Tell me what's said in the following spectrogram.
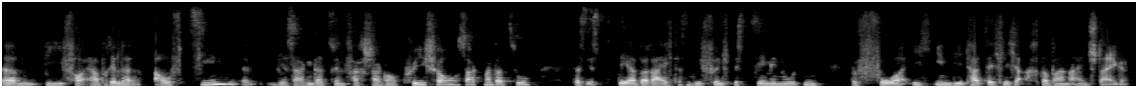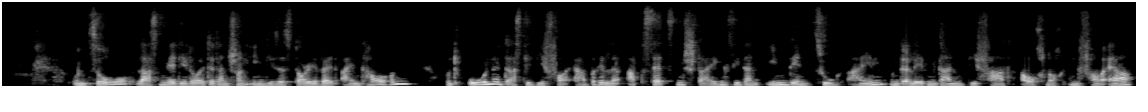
ähm, die VR-Brille aufziehen. Äh, wir sagen dazu im Fachjargon Pre-Show, sagt man dazu. Das ist der Bereich, das sind die fünf bis zehn Minuten, bevor ich in die tatsächliche Achterbahn einsteige. Und so lassen wir die Leute dann schon in diese Storywelt eintauchen und ohne dass die die VR-Brille absetzen, steigen sie dann in den Zug ein und erleben dann die Fahrt auch noch in VR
